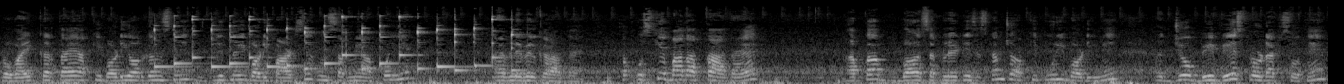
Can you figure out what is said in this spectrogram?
प्रोवाइड करता है आपकी बॉडी ऑर्गन्स में। जितने भी बॉडी पार्ट्स हैं उन सब में आपको ये अवेलेबल कराता है। तो उसके बाद आपका आता है आपका सर्कुलेटरी सिस्टम जो आपकी पूरी बॉडी में जो वेस्ट प्रोडक्ट्स होते हैं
